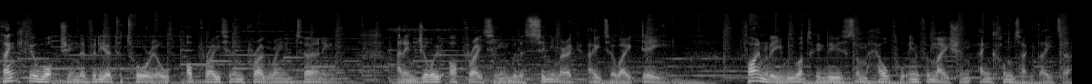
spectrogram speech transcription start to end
Thank you for watching the video tutorial operating and programming turning and enjoy operating with a Sinumerik 808D. Finally, we want to give you some helpful information and contact data.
